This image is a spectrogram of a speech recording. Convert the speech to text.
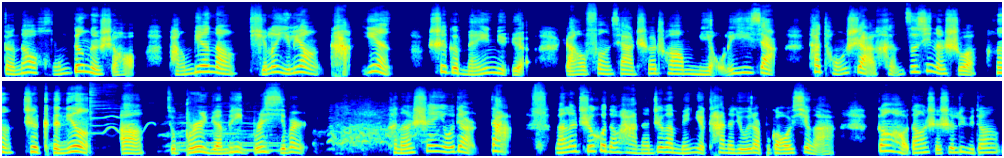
等到红灯的时候，旁边呢停了一辆卡宴。是个美女，然后放下车窗瞄了一下，他同事啊很自信的说：“哼，这肯定啊就不是原配，不是媳妇儿，可能声音有点大。”完了之后的话呢，这个美女看着就有点不高兴啊。刚好当时是绿灯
